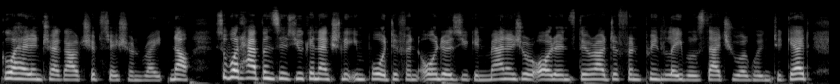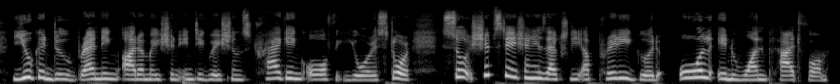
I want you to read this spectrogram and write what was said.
Go ahead and check out shipstation right now. So what happens is you can actually import different orders you can manage your orders. There are different print labels that you are going to get. You can do branding automation integrations tracking of your store. So shipstation is actually a pretty good all-in-one platform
